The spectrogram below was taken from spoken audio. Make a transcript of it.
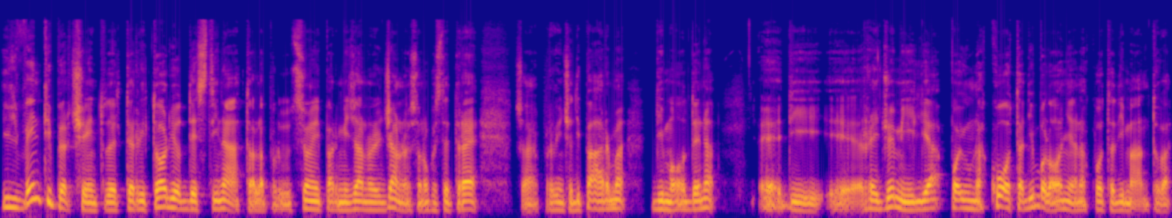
il 20% del territorio destinato alla produzione di parmigiano reggiano, che sono queste tre, cioè la provincia di Parma, di Modena, eh, di eh, Reggio Emilia, poi una quota di Bologna e una quota di Mantova.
